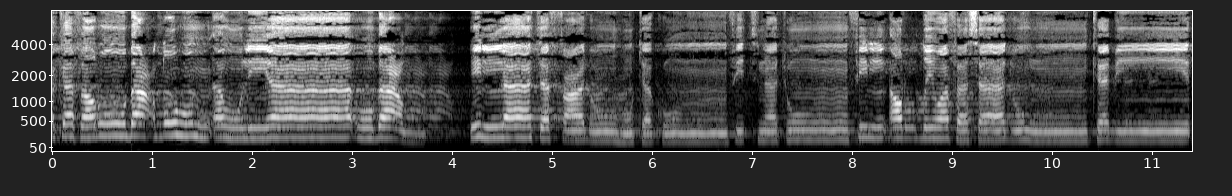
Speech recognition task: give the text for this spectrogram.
كفروا بعضهم أولياء بعض إلا تفعلوه تكن فتنة في الأرض وفساد كبير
